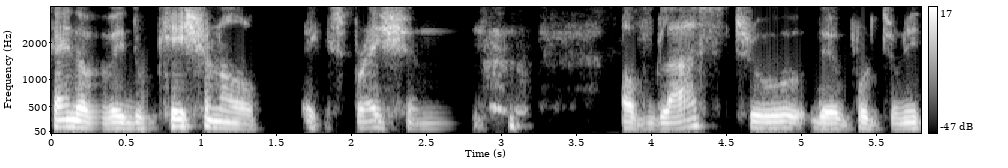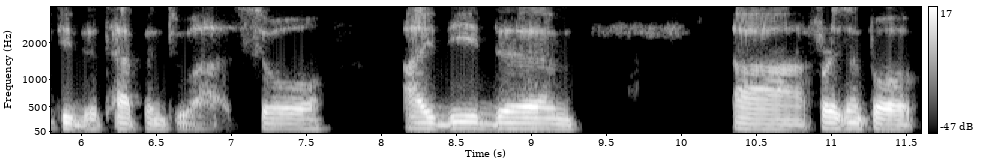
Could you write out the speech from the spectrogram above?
kind of educational expression of glass through the opportunity that happened to us. So I did, um, uh, for example,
